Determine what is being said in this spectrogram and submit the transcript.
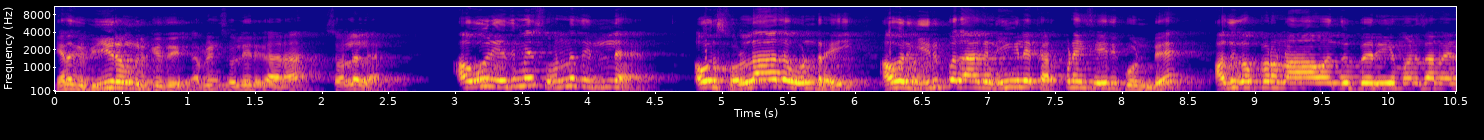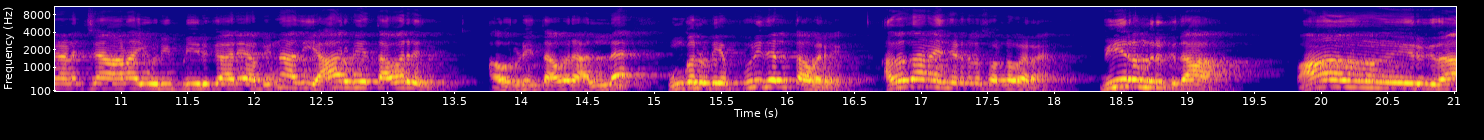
எனக்கு வீரம் இருக்குது அப்படின்னு சொல்லியிருக்காரா? சொல்லல. அவர் எதுவுமே சொன்னது இல்லை. அவர் சொல்லாத ஒன்றை அவருக்கு இருப்பதாக நீங்களே கற்பனை செய்து கொண்டு அதுக்கப்புறம் நான் வந்து பெரிய மனுஷனை நினைச்சேன் ஆனா இவர் இப்படி இருக்காரு அப்படின்னா அது யாருடைய தவறு? அவருடைய தவறு அல்ல உங்களுடைய புரிதல் தவறு. அதை தான் நான் இந்த இடத்துல சொல்ல வரேன். வீரம் இருக்குதா? ஆ இருக்குதா?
